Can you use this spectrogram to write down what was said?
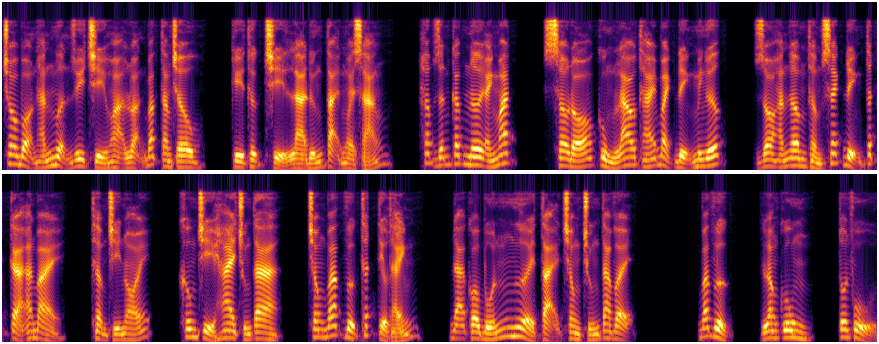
cho bọn hắn mượn duy trì họa loạn Bắc Tam Châu, kỳ thực chỉ là đứng tại ngoài sáng, hấp dẫn các nơi ánh mắt, sau đó cùng Lao Thái Bạch định minh ước, do hắn âm thầm sách định tất cả an bài, thậm chí nói, không chỉ hai chúng ta, trong bác vực thất tiểu thánh, đã có bốn người tại trong chúng ta vậy. Bác vực, Long Cung, Tôn Phủ.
